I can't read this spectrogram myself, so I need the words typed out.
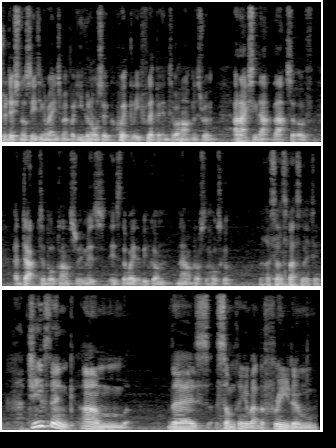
traditional seating arrangement, but you can also quickly flip it into a Harkness room. And actually, that, that sort of adaptable classroom is is the way that we've gone now across the whole school. That sounds fascinating. Do you think um, there's something about the freedom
